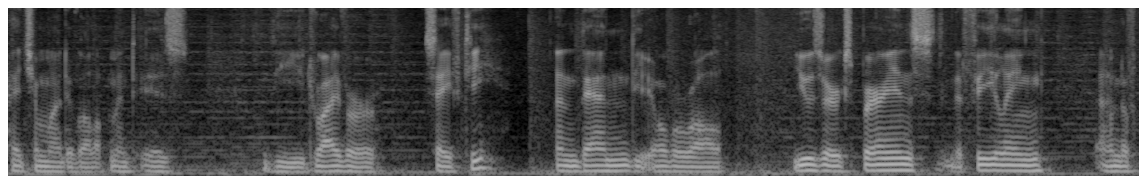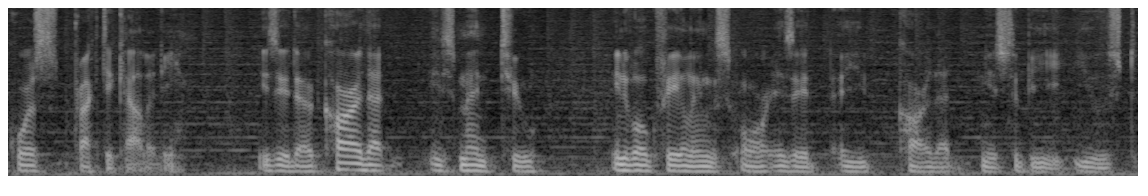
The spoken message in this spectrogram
HMI development is the driver safety and then the overall user experience, the feeling, and of course, practicality. Is it a car that is meant to invoke feelings or is it a car that needs to be used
